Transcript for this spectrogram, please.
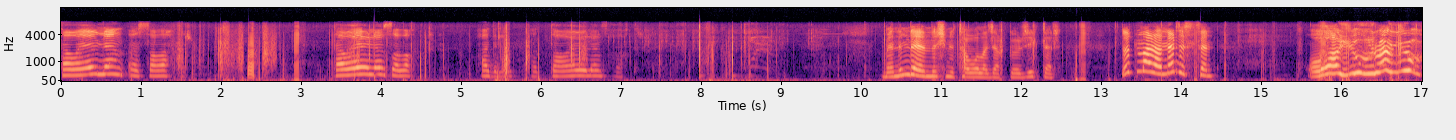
Tavaya ölen e, salahtır. Tavaya ölen salahtır. Hadi lan. Hadi, tavaya ölen salahtır. Benim de elimde şimdi tav olacak görecekler. Dört numara neredesin sen? Oha yuh lan yuh.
